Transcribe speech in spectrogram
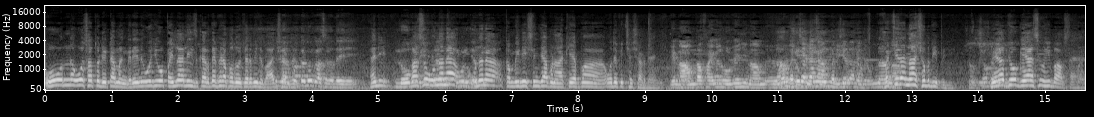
ਉਹਨਾਂ- ਉਹ ਸਭ ਤੋਂ ਡੇਟਾ ਮੰਗ ਰਹੇ ਨੇ ਉਹ ਜੀ ਉਹ ਪਹਿਲਾਂ ਰਿਲੀਜ਼ ਕਰਦੇ ਫਿਰ ਆਪਾਂ ਦੋ ਚਾਰ ਮਹੀਨੇ ਬਾਅਦ ਇਹ ਛੱਡ ਆਪਾਂ ਦਿੰਦੇ। ਕਦੋਂ ਕਰ ਸਕਦੇ ਜੀ? ਹਾਂਜੀ ਲੋਕ ਬਸ ਉਹਨਾਂ ਨਾਲ ਕਰਦੇ ਉਹਨਾਂ ਨਾਲ ਕੰਬੀਨੇਸ਼ਨ ਜਿਹਾ ਬਣਾ ਕੇ ਆਪਾਂ ਉਹਦੇ ਪਿੱਛੇ ਛੱਡ ਦਿਆਂਗੇ। ਇਹ ਨਾਮ ਦਾ ਫਾਈਨਲ ਹੋ ਗਿਆ ਜੀ ਨਾਮ ਬੱਚੇ ਦਾ ਨਾਮ, ਬੱਚੇ ਦਾ ਨਾਮ। ਬੱਚੇ ਦਾ ਨਾਂ ਸ਼ੁਭਦੀਪ ਜੀ। ਮੇਰਾ ਜੋ ਗਿਆ ਸੀ ਉਹੀ ਵਾਪਸ ਆਇਆ।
